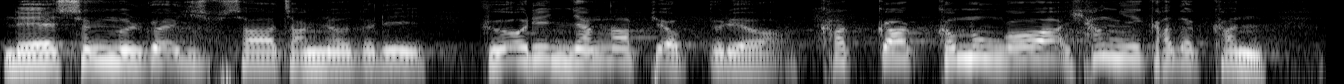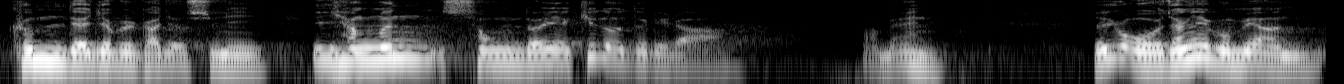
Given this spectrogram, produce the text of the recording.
내 생물과 24 장로들이 그 어린 양 앞에 엎드려 각각 검은고와 향이 가득한 금 대접을 가졌으니 이 향은 성도의 기도들이라. 아멘. 여기 5장에 보면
